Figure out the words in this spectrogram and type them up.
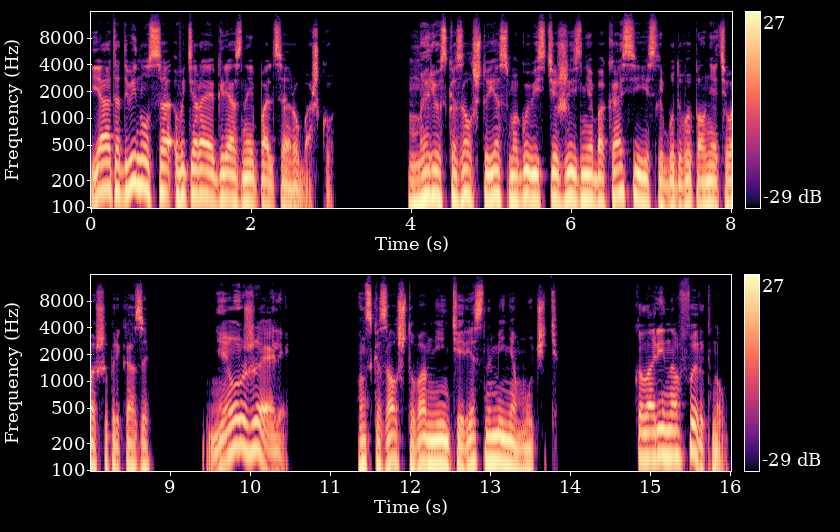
Я отодвинулся, вытирая грязные пальцы о рубашку. «Мэрио сказал, что я смогу вести жизнь Абакаси, если буду выполнять ваши приказы». «Неужели?» «Он сказал, что вам не интересно меня мучить». Каларина фыркнул.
